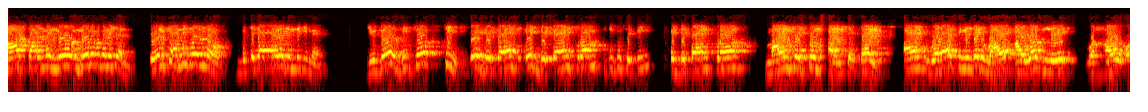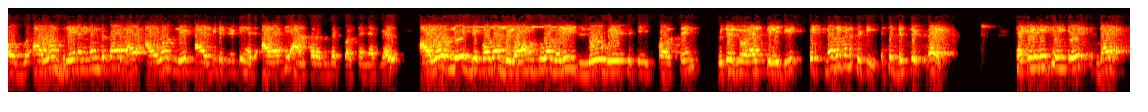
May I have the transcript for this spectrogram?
हाफ़ साल में no no recognition every family don't know, बच्चे क्या करेगा ज़िंदगी में? यू जो the so see it depend it depend from city to city it depend from mind set to mind set right and what I feel that why I was late how I want blame an man die I was late I be definitely I have the answer of that person as well I was late because I belong to a very low grade city person which is known as सिलीबीट it's not even a city it's a district right Secondly thing is that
